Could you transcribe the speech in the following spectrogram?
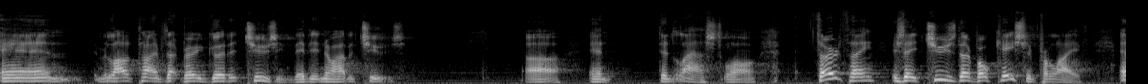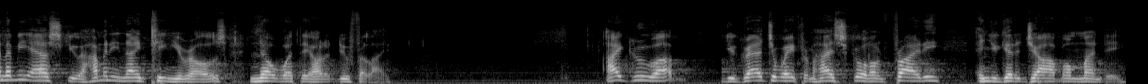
And a lot of times not very good at choosing. They didn't know how to choose. Uh, and didn't last long. Third thing is they choose their vocation for life. And let me ask you, how many 19 year olds know what they ought to do for life? I grew up, you graduate from high school on Friday and you get a job on Monday.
